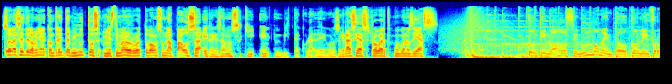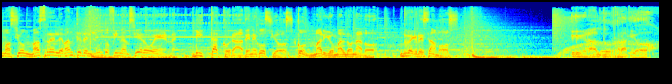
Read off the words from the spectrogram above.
Son las 7 de la mañana con 30 minutos. Mi estimado Roberto, vamos a una pausa y regresamos aquí en Bitácora de Negocios. Gracias, Robert. Muy buenos días. Continuamos en un momento con la información más relevante del mundo financiero en Bitácora de Negocios con Mario Maldonado. Regresamos. Heraldo Radio.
